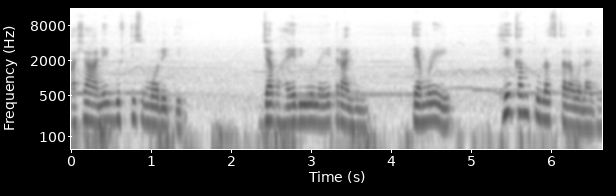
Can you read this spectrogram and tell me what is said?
अशा अनेक गोष्टी समोर येतील. ज्या बाहेर येऊ नयेत रागिनी त्यामुळे हे काम तुलाच करावं लागेल.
